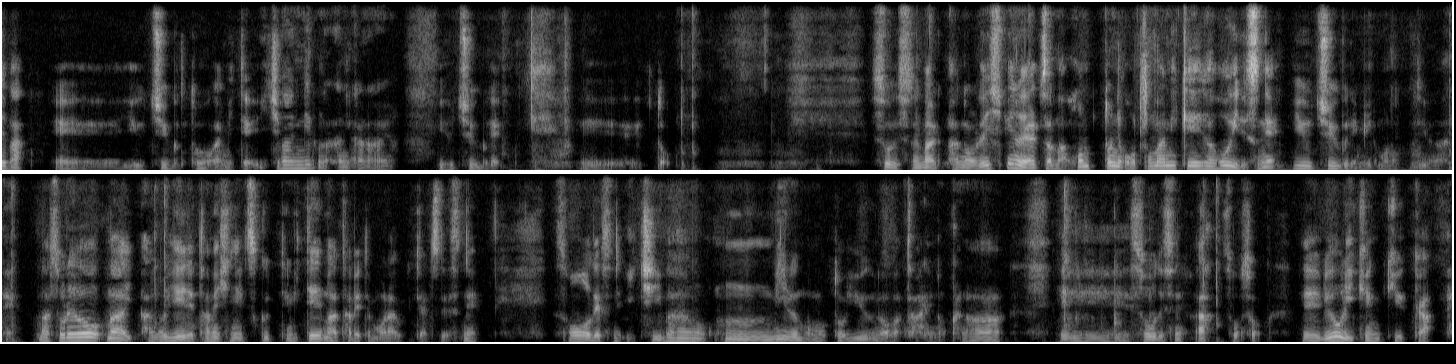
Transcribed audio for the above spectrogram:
えば、えー、YouTube で動画見て、一番見るのは何かな ?YouTube で。えー、っと、そうですね。まあ、あの、レシピのやつは、まあ、本当におつまみ系が多いですね。YouTube で見るものっていうのはね。まあ、それを、まあ、あの、家で試しに作ってみて、まあ、食べてもらうってやつですね。そうですね。一番、うん、見るものというのは誰のかな。えー、そうですね。あ、そうそう。えー、料理研究家、えー、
